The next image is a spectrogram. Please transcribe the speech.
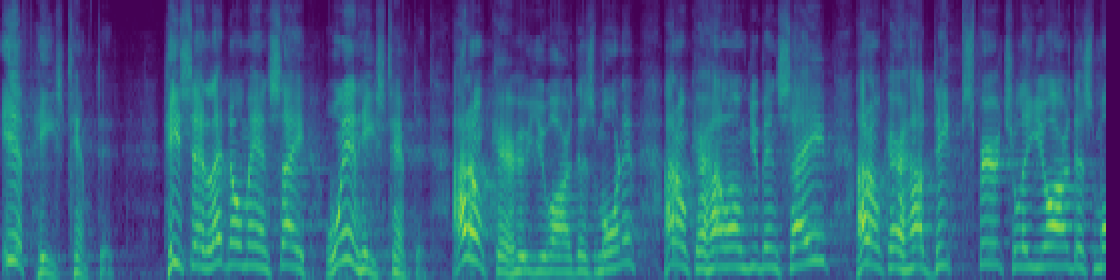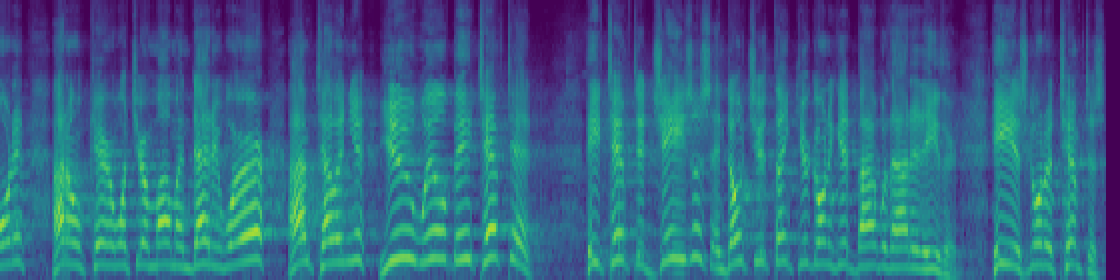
if he's tempted. He said, Let no man say when he's tempted. I don't care who you are this morning. I don't care how long you've been saved. I don't care how deep spiritually you are this morning. I don't care what your mom and daddy were. I'm telling you, you will be tempted. He tempted Jesus, and don't you think you're going to get by without it either. He is going to tempt us.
